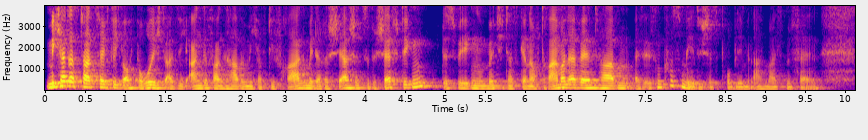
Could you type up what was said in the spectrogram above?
Mich hat das tatsächlich auch beruhigt, als ich angefangen habe, mich auf die Frage mit der Recherche zu beschäftigen. Deswegen möchte ich das gerne auch dreimal erwähnt haben. Es ist ein kosmetisches Problem in den meisten Fällen.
